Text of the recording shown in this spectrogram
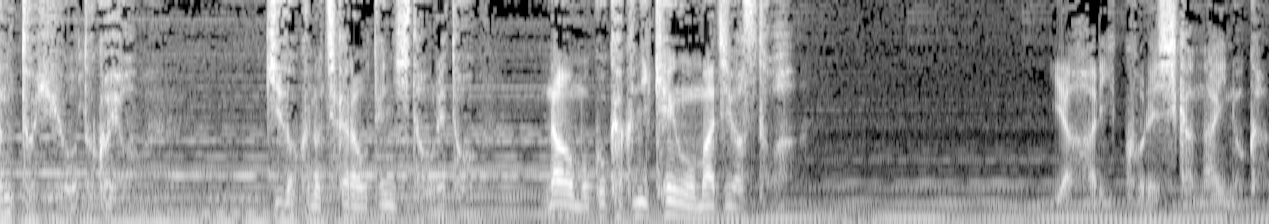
なんという男よ。貴族の力を手にした俺となおも互角に剣を交わすとは。やはりこれしかないのか。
